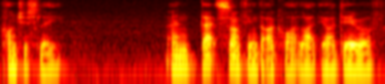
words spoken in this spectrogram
consciously. And that's something that I quite like the idea of.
